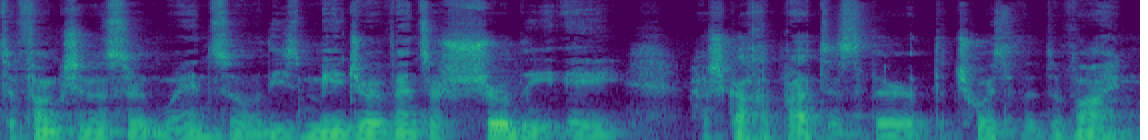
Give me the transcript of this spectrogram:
to function in a certain way. And so these major events are surely a hashgacha pratis. They're the choice of the divine.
